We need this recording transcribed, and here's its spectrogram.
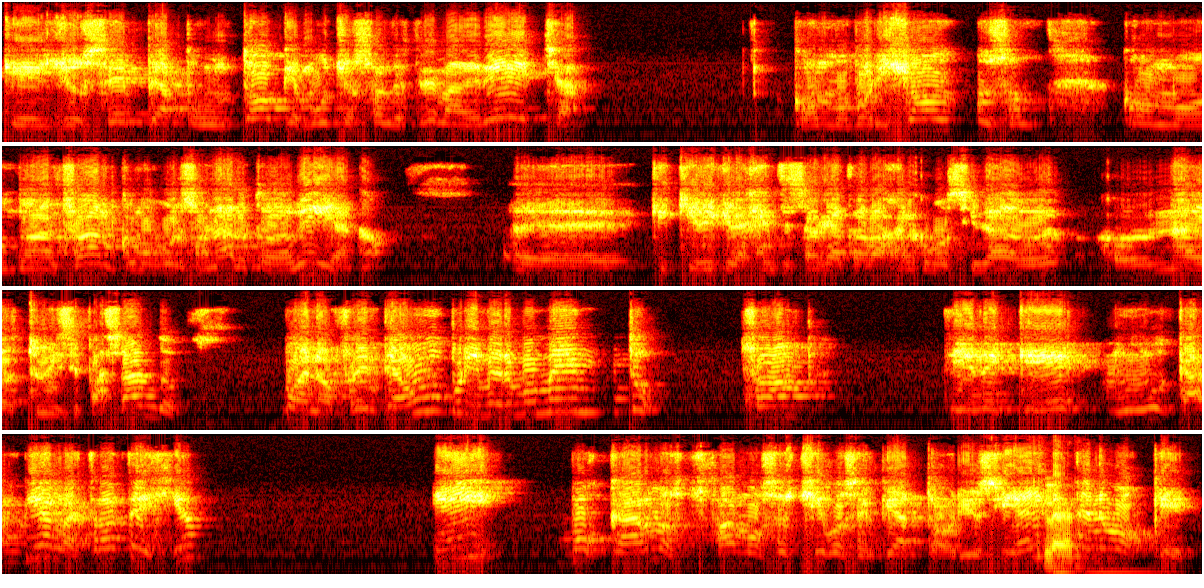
que, Giuseppe apuntó, que muchos son de extrema derecha, como Boris Johnson, como Donald Trump, como Bolsonaro todavía, ¿no? Eh, que quiere que la gente salga a trabajar como si nada, nada estuviese pasando. Bueno, frente a un primer momento, Trump tiene que cambiar la estrategia y buscar los famosos chivos expiatorios. Y ahí tenemos que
